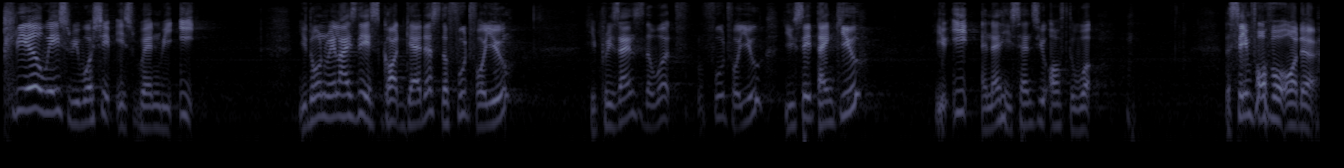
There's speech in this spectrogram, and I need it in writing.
clear ways we worship is when we eat. You don't realize this. God gathers the food for you. He presents the word food for you. You say thank you. You eat, and then he sends you off to work. The same fourfold order.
